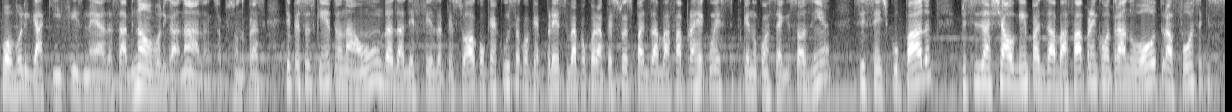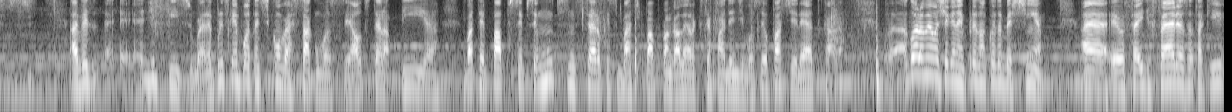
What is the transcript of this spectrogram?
pô, vou ligar aqui, fiz merda, sabe? Não, vou ligar nada, essa pessoa não presta. Tem pessoas que entram na onda da defesa pessoal, qualquer custo, a qualquer preço, vai procurar pessoas para desabafar, para reconhecer, porque não consegue sozinha, se sente culpada, precisa achar alguém para desabafar, para encontrar no outro a força que às vezes é, é, é, difícil, velho. É por isso que é importante conversar com você, autoterapia, bater papo, sempre ser muito sincero com esse bate-papo com a galera que você faz dentro de você. Eu faço direto, cara. Agora mesmo eu cheguei na empresa, uma coisa bestinha. É, eu saí de férias, eu tô aqui.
